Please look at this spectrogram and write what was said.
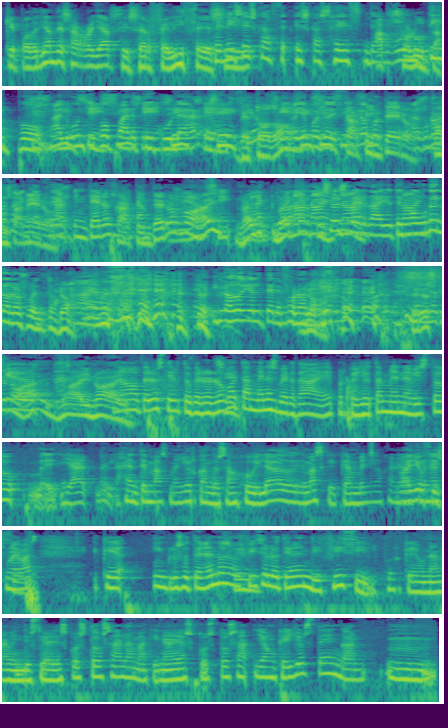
que podrían desarrollarse y ser felices ¿Tenéis y escasez, de algún Absoluta. tipo, Sí, algún sí, tipo sí, particular? sí, sí, de todo, Sí, oye, pues carpinteros, no fontaneros, hacer. Carpinteros, carpinteros no hay, sí. no hay, no hay No, no. Eso es no, verdad, yo tengo no uno y no lo suelto. No. y no doy el teléfono a No. nadie. Pero es que no hay, no hay, no hay. No, pero es cierto, pero luego Sí. también es verdad, ¿eh? porque yo también he visto eh, ya la gente más mayor cuando se han jubilado y demás, que, que han venido generaciones nuevas, que incluso teniendo el oficio lo tienen difícil, porque una nave industrial es costosa, la maquinaria es costosa, y aunque ellos tengan mm,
